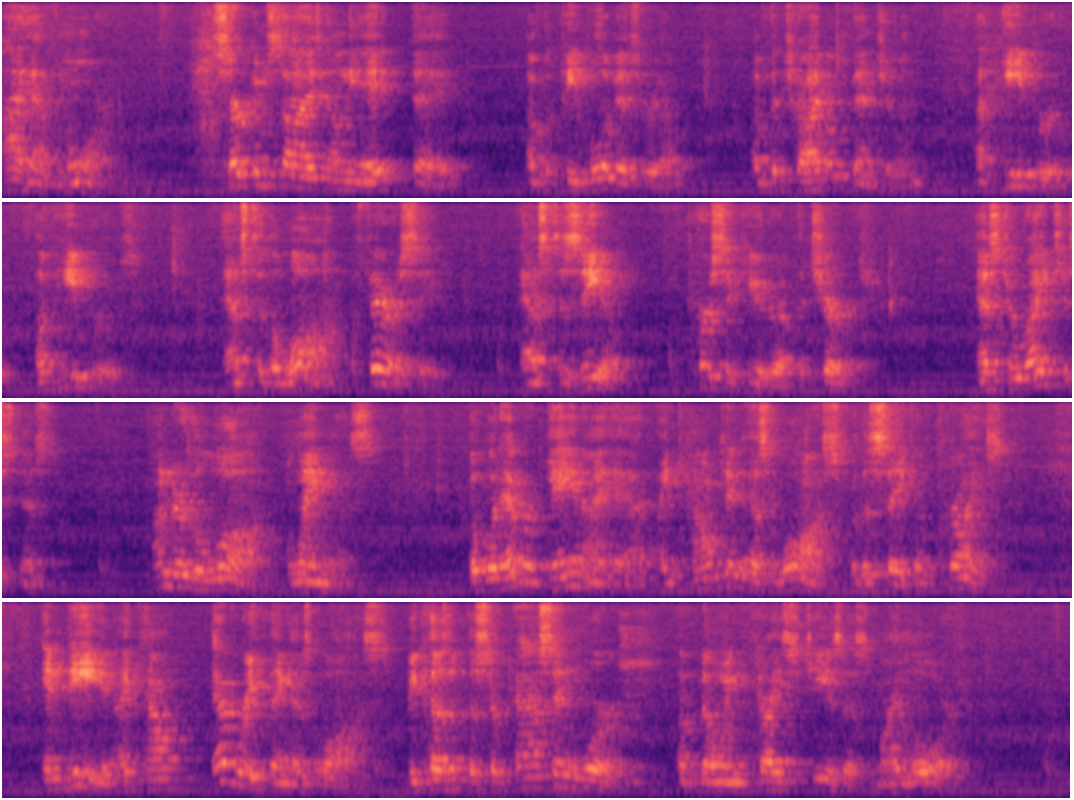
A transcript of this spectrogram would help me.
I have more. Circumcised on the eighth day of the people of Israel, of the tribe of Benjamin, a Hebrew of Hebrews. As to the law, a Pharisee. As to zeal, a persecutor of the church. As to righteousness, under the law, blameless. But whatever gain I had, I counted as loss for the sake of Christ. Indeed, I count everything is loss because of the surpassing worth of knowing Christ Jesus, my Lord.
